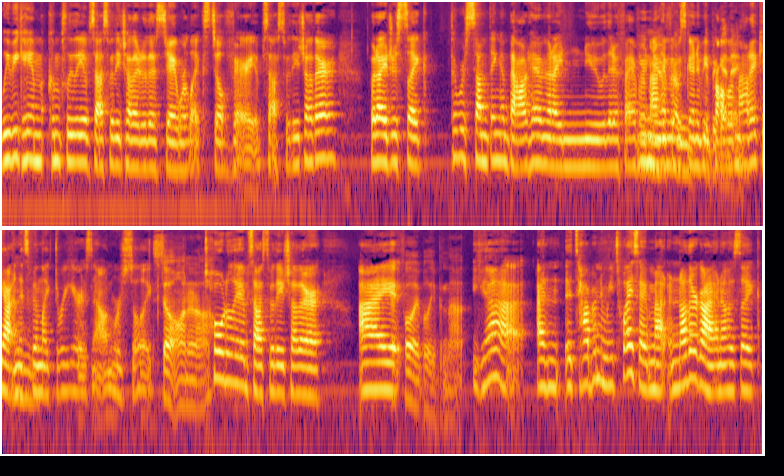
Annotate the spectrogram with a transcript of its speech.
We became completely obsessed with each other to this day. We're like still very obsessed with each other. But i just like there was something about him that i knew that if i ever You met him it was going to be the beginning. problematic. Yeah and it's mm-hmm. been like three years now and we're still like Still on and off. totally obsessed with each other. I fully believe in that. yeah, and it's happened to me twice. I met another guy, and I was like,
